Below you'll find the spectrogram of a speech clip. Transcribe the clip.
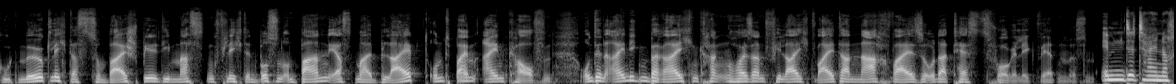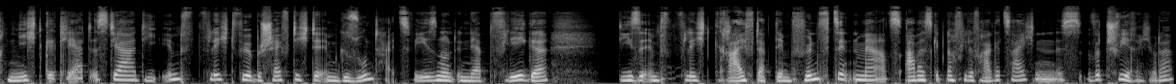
gut möglich, dass zum Beispiel die Maskenpflicht in Bussen und Bahnen erstmal bleibt und beim Einkaufen und in einigen Bereichen Krankenhäusern vielleicht weiter Nachweise oder Tests vorgelegt werden müssen. Im Detail noch nicht geklärt ist ja die Impfpflicht für Beschäftigte im Gesundheitswesen und in der Pflege. Diese Impfpflicht greift ab dem 15. März, aber es gibt noch viele Fragezeichen. Es wird schwierig, oder?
